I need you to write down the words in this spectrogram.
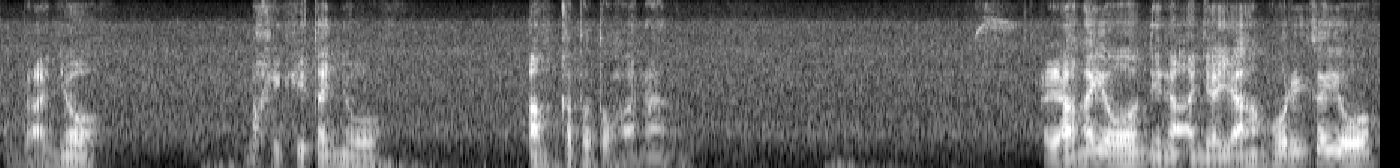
Tandaan nyo, makikita nyo ang katotohanan. Kaya ngayon, inaanyayahan ko rin kayo,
